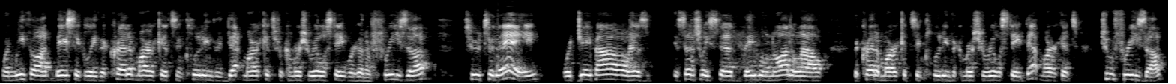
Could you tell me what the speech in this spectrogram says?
when we thought basically the credit markets, including the debt markets for commercial real estate, were going to freeze up, to today, where Jay Powell has essentially said they will not allow the credit markets, including the commercial real estate debt markets, to freeze up.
